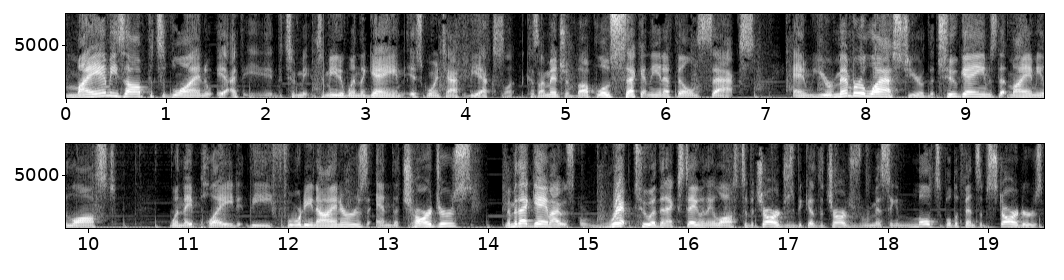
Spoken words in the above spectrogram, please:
Miami's offensive line, to me, to me, to win the game is going to have to be excellent because I mentioned Buffalo's second in the NFL in sacks, and you remember last year the two games that Miami lost when they played the 49ers and the Chargers. Remember that game? I was ripped to it the next day when they lost to the Chargers because the Chargers were missing multiple defensive starters.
